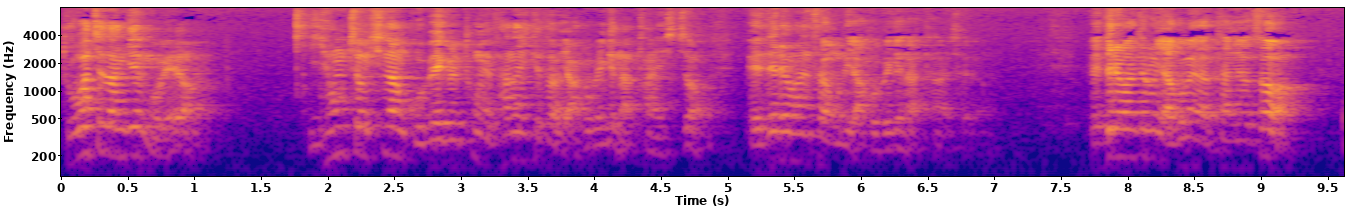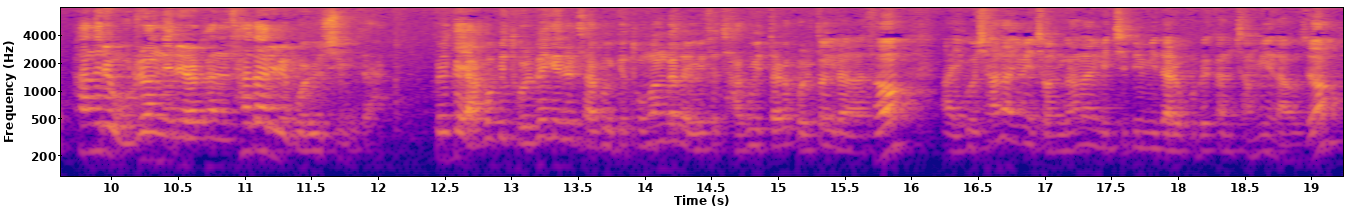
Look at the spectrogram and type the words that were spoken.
두 번째 단계는 뭐예요? 이 형적 신앙 고백을 통해서 하나님께서 야곱에게 나타나시죠. 베델의 환상으로 야곱에게 나타나셔요. 베델의 환상으로 야곱에 나타나셔서 하늘에 오르락내리락 하는 사다리를 보여주십니다. 그러니까 야곱이 돌베개를 자고 이렇게 도망가다 여기서 자고 있다가 벌떡 일어나서 아 이곳이 하나님의 전이고 하나님의 집입니다라고 고백하는 장면이 나오죠.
